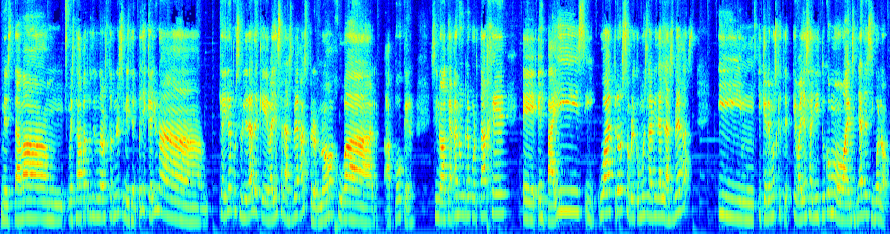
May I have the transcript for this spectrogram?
me estaba, me estaba patrocinando los torneos y me dicen, oye, que hay una. que hay la posibilidad de que vayas a Las Vegas, pero no a jugar a póker, sino a que hagan un reportaje eh, El País y cuatro sobre cómo es la vida en Las Vegas. Y, queremos que, que, vayas allí tú como a enseñarles y bueno,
